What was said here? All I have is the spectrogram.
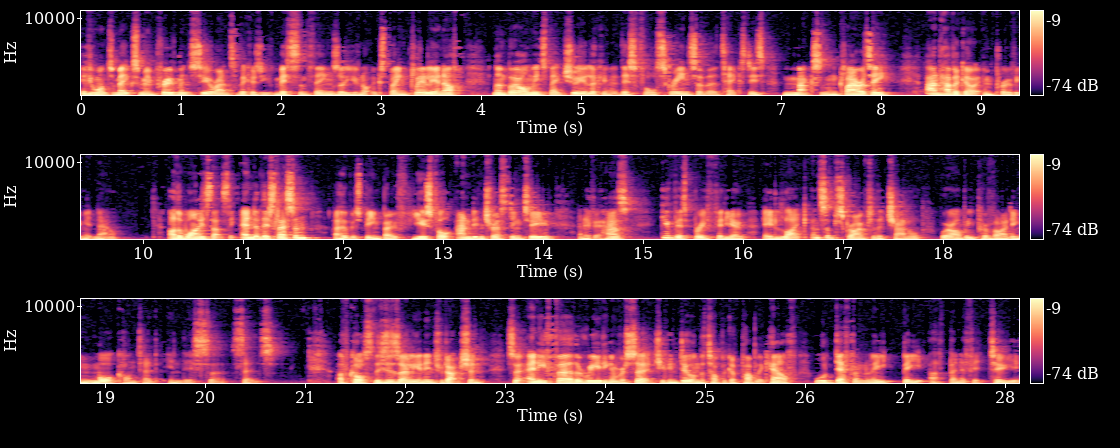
If you want to make some improvements to your answer because you've missed some things or you've not explained clearly enough, then by all means make sure you're looking at this full screen so that the text is maximum clarity and have a go at improving it now. Otherwise, that's the end of this lesson. I hope it's been both useful and interesting to you, and if it has, give this brief video a like and subscribe to the channel where I'll be providing more content in this uh, sense. Of course, this is only an introduction, so any further reading and research you can do on the topic of public health will definitely be of benefit to you.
